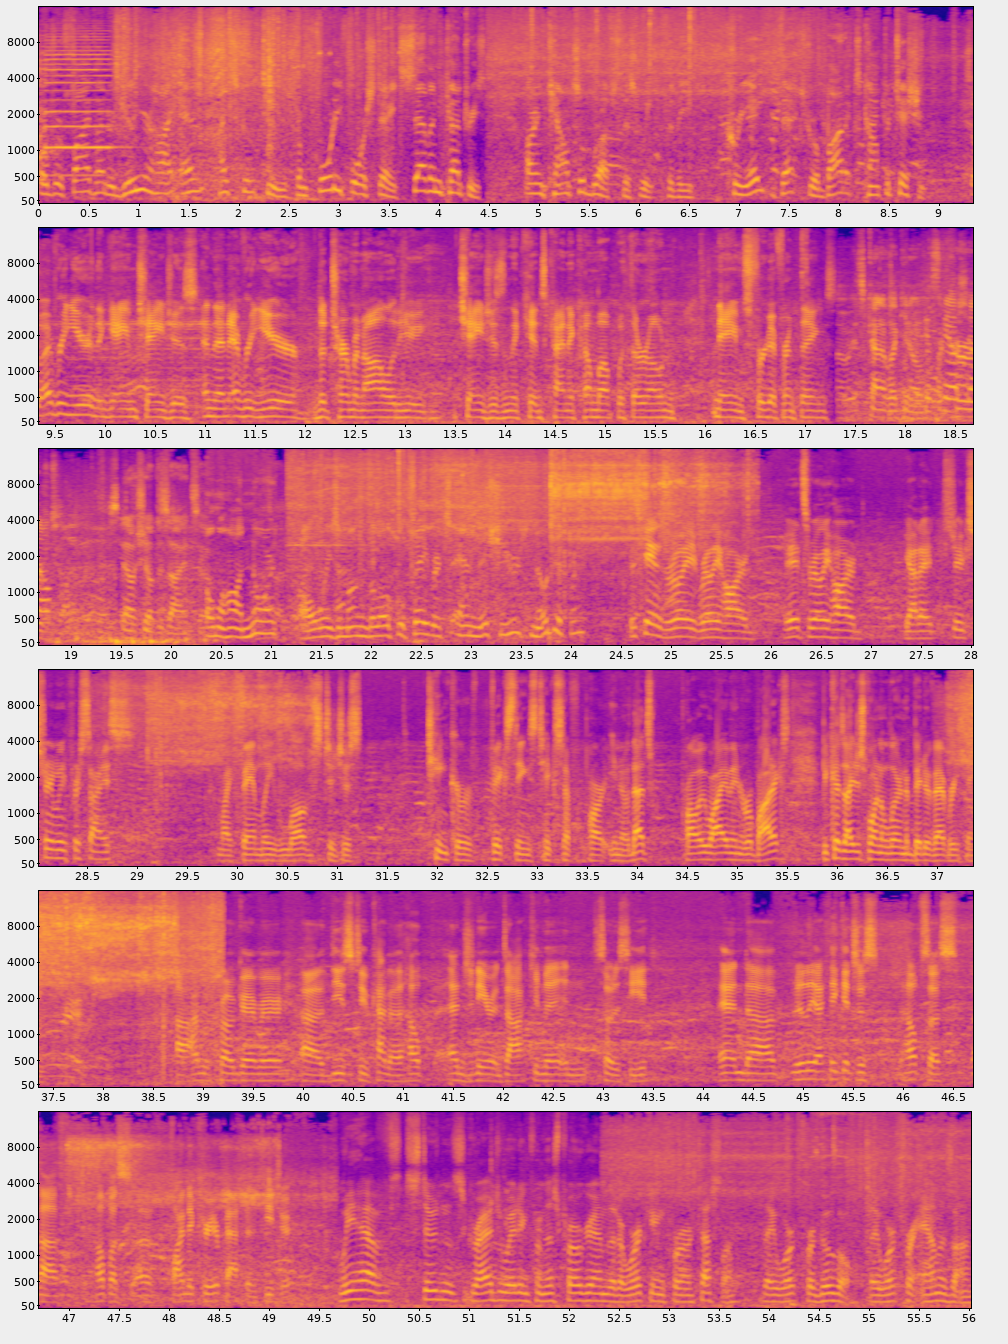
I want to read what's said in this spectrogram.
Over 500 junior high and high school teams from 44 states, seven countries, are in Council Bluffs this week for the Create Vex Robotics competition. So every year the game changes, and then every year the terminology changes, and the kids kind of come up with their own names for different things. So it's kind of like, you know, like a, a curved shell. snail shell design. So. Omaha North, always among the local favorites, and this year's no different. This game's really, really hard. It's really hard. You gotta be extremely precise. My family loves to just tinker, fix things, take stuff apart. You know, that's probably why I'm in robotics, because I just want to learn a bit of everything. Uh, I'm a programmer. Uh, these two kind of help engineer and document, and so does he. And uh, really, I think it just helps us uh, help us uh, find a career path in the future. We have students graduating from this program that are working for Tesla. They work for Google. They work for Amazon.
